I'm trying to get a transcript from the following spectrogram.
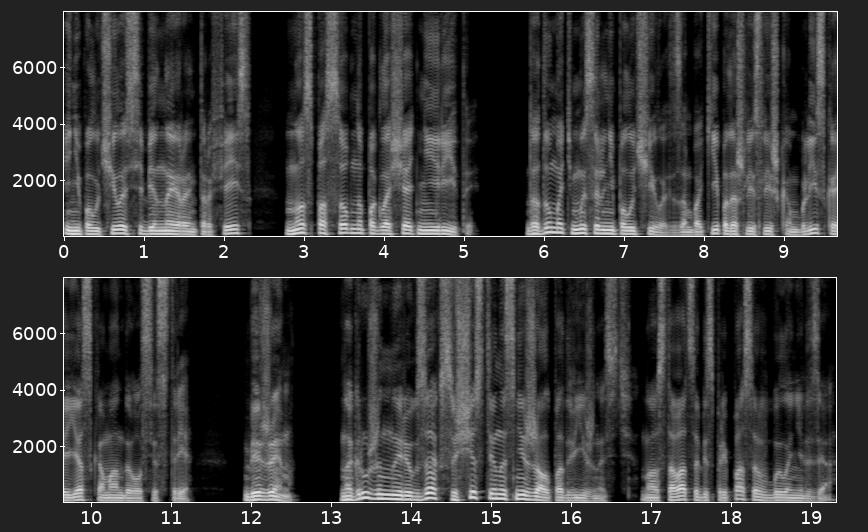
и не получила себе нейроинтерфейс, но способна поглощать нейриты. Додумать мысль не получилось, зомбаки подошли слишком близко, и я скомандовал сестре. «Бежим!» Нагруженный рюкзак существенно снижал подвижность, но оставаться без припасов было нельзя.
